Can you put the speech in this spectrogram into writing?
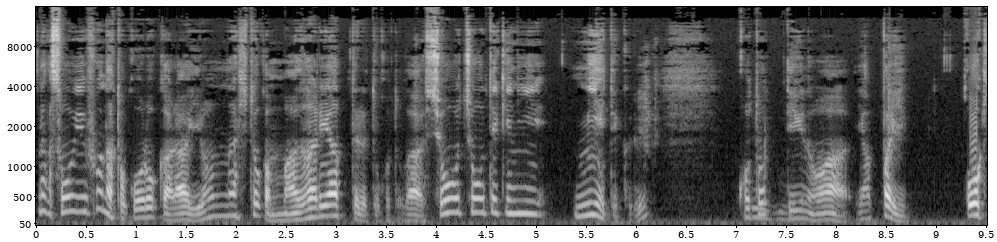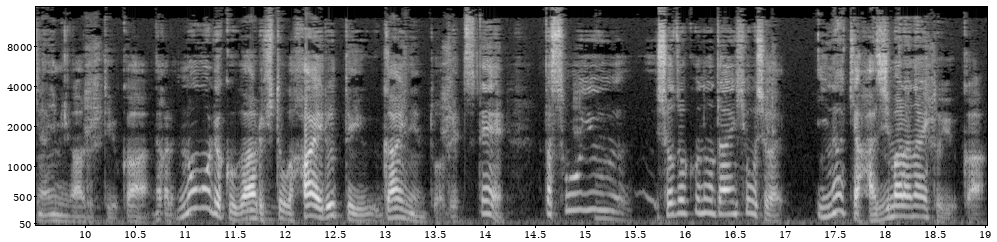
なんかそういうふうなところからいろんな人が混ざり合ってるってことが象徴的に見えてくることっていうのは、やっぱり大きな意味があるっていうか、だから能力がある人が入るっていう概念とは別で、やっぱそういう所属の代表者がいなきゃ始まらないというか、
